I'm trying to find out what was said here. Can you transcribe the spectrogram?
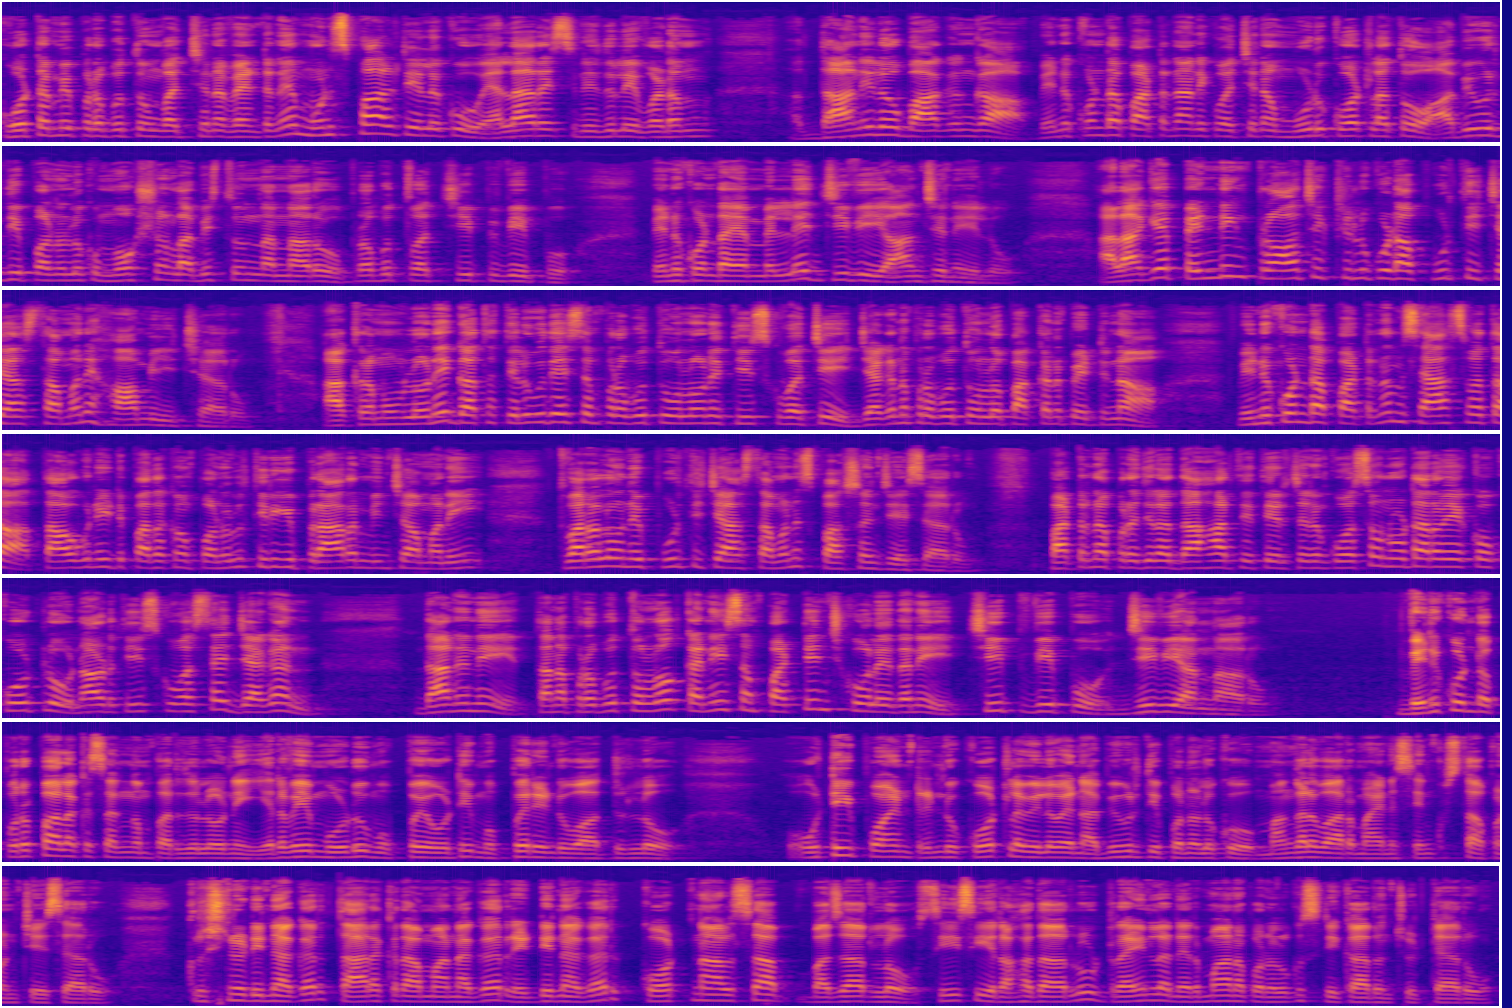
కూటమి ప్రభుత్వం వచ్చిన వెంటనే మున్సిపాలిటీలకు ఎల్ఆర్ఎస్ నిధులు ఇవ్వడం దానిలో భాగంగా వెనుకొండ పట్టణానికి వచ్చిన మూడు కోట్లతో అభివృద్ధి పనులకు మోక్షం లభిస్తుందన్నారు ప్రభుత్వ chief whip. Venukonda MLA G V Anjaneyulu. అలాగే పెండింగ్ ప్రాజెక్టులు కూడా పూర్తి చేస్తామని హామీ ఇచ్చారు. ఆ క్రమంలోనే గత తెలుగుదేశం ప్రభుత్వంలోనే తీసుకువచ్చి జగన్ ప్రభుత్వంలో పక్కన పెట్టిన వెనుకొండ పట్టణం శాశ్వత తాగునీటి పథకం పనులు తిరిగి ప్రారంభించామని త్వరలోనే పూర్తి చేస్తామని స్పష్టం చేశారు. పట్టణ ప్రజల దాహార్తి తీర్చడం కోసం నూట అరవై ఒక్క కోట్లు నాడు తీసుకువస్తే జగన్ దానిని తన ప్రభుత్వంలో కనీసం పట్టించుకోలేదని చీఫ్ విప్ జీవి అన్నారు. వెనుకొండ పురపాలక సంఘం పరిధిలోని ఇరవై మూడు ముప్పై ఒకటి ముప్పై రెండు వార్డుల్లో ఒకటి పాయింట్ రెండు కోట్ల విలువైన అభివృద్ధి పనులకు మంగళవారం ఆయన శంకుస్థాపన చేశారు. కృష్ణుడి నగర్ తారక రామానగర్ రెడ్డి కోట్నాల్సా బజార్లో సీసీ రహదారులు డ్రైన్ల నిర్మాణ పనులకు శ్రీకారం చుట్టారు.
